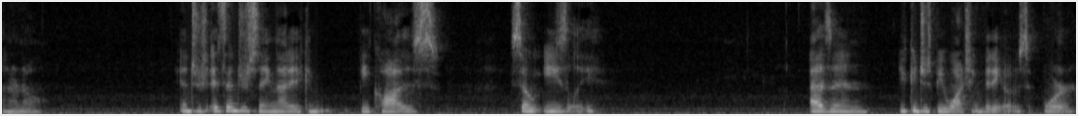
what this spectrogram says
I don't know. Inter- it's interesting that it can be caused so easily. As in, you could just be watching videos or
